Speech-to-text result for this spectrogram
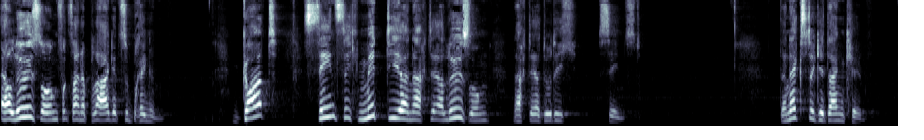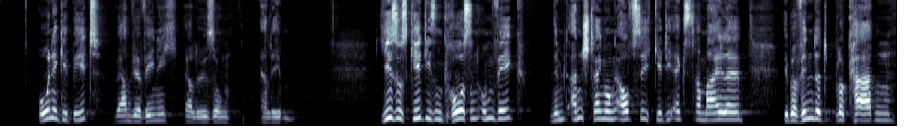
Erlösung von seiner Plage zu bringen. Gott sehnt sich mit dir nach der Erlösung, nach der du dich sehnst. Der nächste Gedanke. Ohne Gebet werden wir wenig Erlösung erleben. Jesus geht diesen großen Umweg, nimmt Anstrengungen auf sich, geht die extra Meile, überwindet Blockaden.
